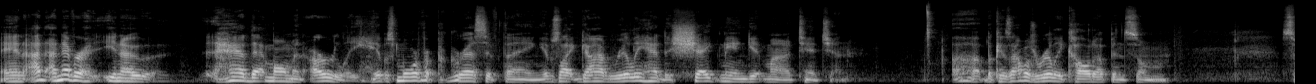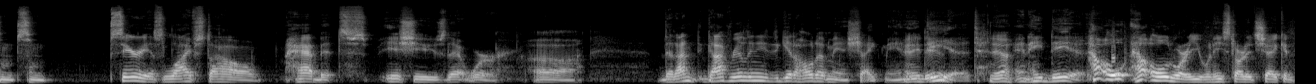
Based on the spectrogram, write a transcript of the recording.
and I, I never, you know, had that moment early. It was more of a progressive thing. It was like God really had to shake me and get my attention uh, because I was really caught up in some some some serious lifestyle habits issues that were uh, that I God really needed to get a hold of me and shake me, and, And he, he did. did. Yeah. and he did. How old? How old were you when He started shaking?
